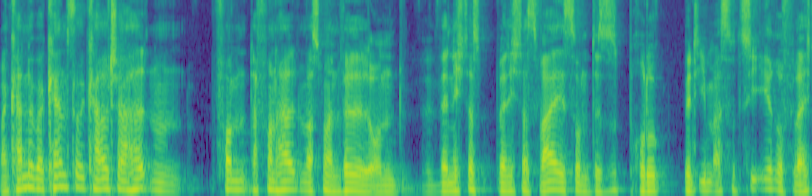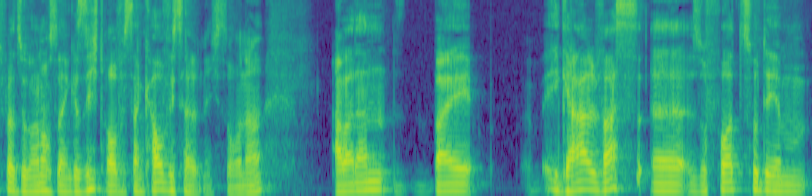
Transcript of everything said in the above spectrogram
Man kann über Cancel Culture halten, von, davon halten, was man will. Und wenn ich das, wenn ich das weiß und das Produkt mit ihm assoziiere, vielleicht weil sogar noch sein Gesicht drauf ist, dann kaufe ich es halt nicht so, ne? Aber dann bei egal was, äh, sofort zu dem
